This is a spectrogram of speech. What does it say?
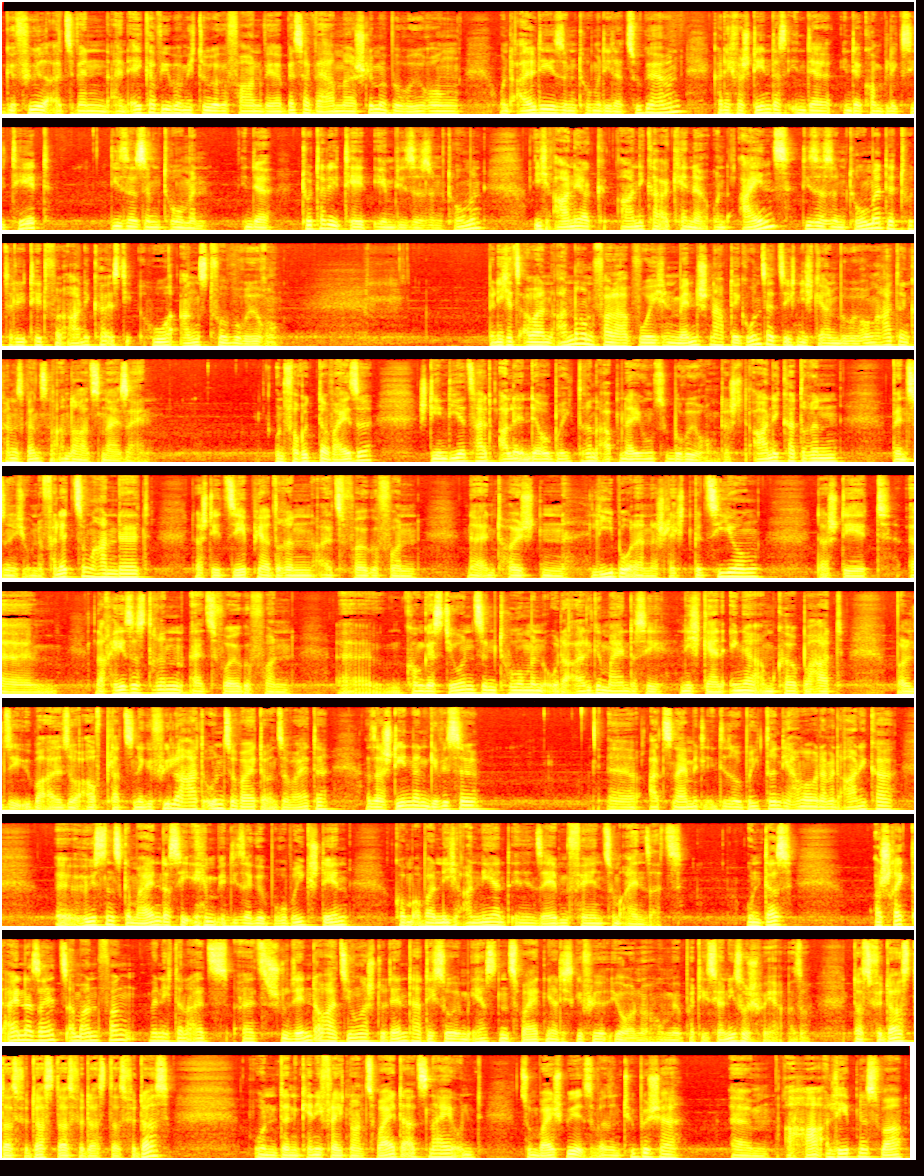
Gefühl, als wenn ein LKW über mich drüber gefahren wäre, besser Wärme, schlimme Berührung und all die Symptome, die dazugehören, kann ich verstehen, dass in der, in der Komplexität dieser Symptomen, in der Totalität eben dieser Symptomen, ich Arnika erkenne. Und eins dieser Symptome der Totalität von Arnika ist die hohe Angst vor Berührung. Wenn ich jetzt aber einen anderen Fall habe, wo ich einen Menschen habe, der grundsätzlich nicht gern Berührung hat, dann kann es ganz eine andere Arznei sein. Und verrückterweise stehen die jetzt halt alle in der Rubrik drin, Abneigung zu Berührung. Da steht Arnika drin, wenn es sich um eine Verletzung handelt. Da steht Sepia drin als Folge von einer enttäuschten Liebe oder einer schlechten Beziehung. Da steht ähm, Lachesis drin als Folge von äh, Kongestionssymptomen oder allgemein, dass sie nicht gern Enge am Körper hat, weil sie überall so aufplatzende Gefühle hat und so weiter und so weiter. Also da stehen dann gewisse äh, Arzneimittel in dieser Rubrik drin, die haben aber damit Arnika äh, höchstens gemein, dass sie eben in dieser Rubrik stehen, kommen aber nicht annähernd in denselben Fällen zum Einsatz. Und das erschreckt einerseits am Anfang, wenn ich dann als, als Student, auch als junger Student, hatte ich so im ersten, zweiten Jahr das Gefühl, ja, eine Homöopathie ist ja nicht so schwer. Also das für das, das für das, das für das, das für das. Und dann kenne ich vielleicht noch eine zweite Arznei und zum Beispiel, war so ein typischer ähm, Aha-Erlebnis war,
